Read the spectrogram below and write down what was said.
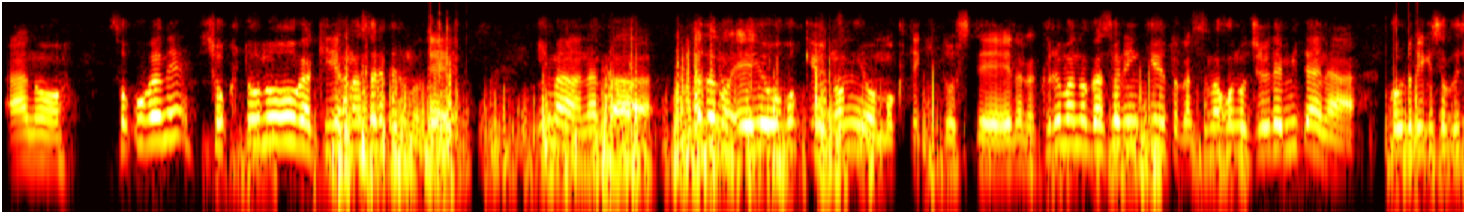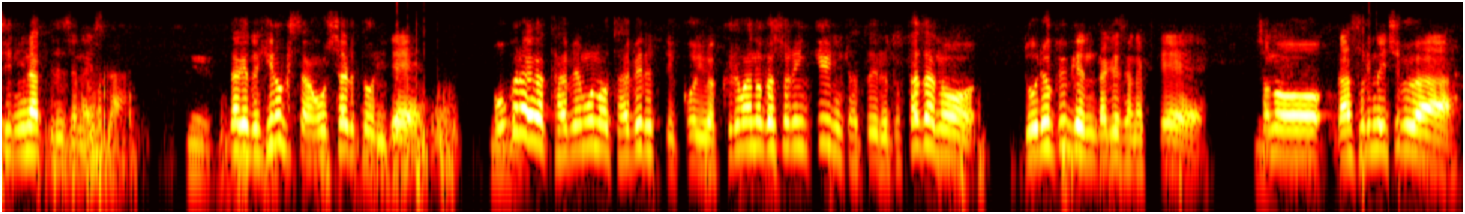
あの、そこがね、食との方が切り離されてるので、今、なんか、ただの栄養補給のみを目的として、なんか車のガソリン給とかスマホの充電みたいな行動的食事になってるじゃないですか。うん、だけど、ひろきさんおっしゃる通りで、僕らが食べ物を食べるっていう行為は、車のガソリン給に例えると、ただの動力源だけじゃなくて、そのガソリンの一部は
